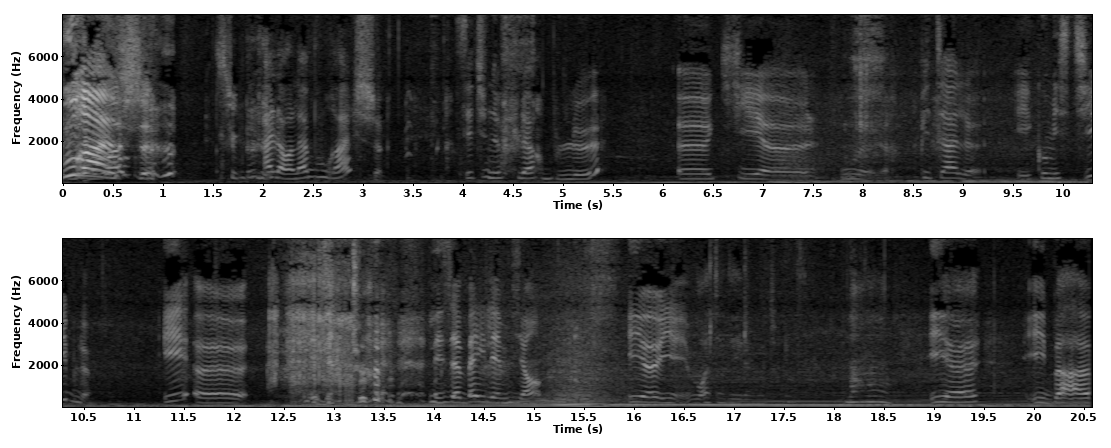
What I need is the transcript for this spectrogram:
Bourrache. Alors la bourrache, c'est une fleur bleue euh, qui est euh, où leur pétale est comestible et euh, les, les abeilles l'aiment bien. Et euh, y- bon attendez la moto. Non non. Et euh, et bah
